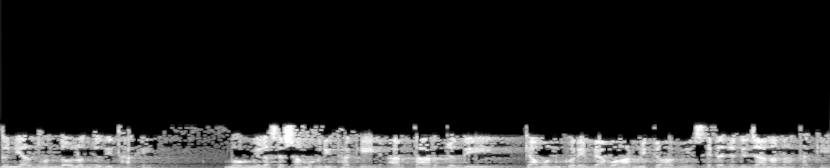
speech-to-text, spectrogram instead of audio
দুনিয়ার ধন দৌলত যদি থাকে, ভোগবিলাসের সামগ্রী থাকে, আর তার যদি কেমন করে ব্যবহার হইতে হবে সেটা যদি জানা না থাকে,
